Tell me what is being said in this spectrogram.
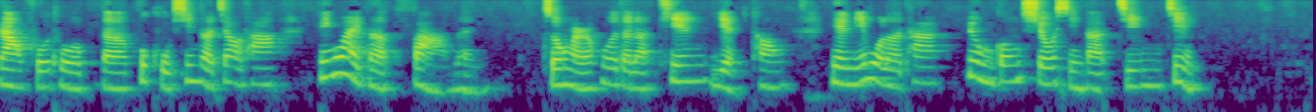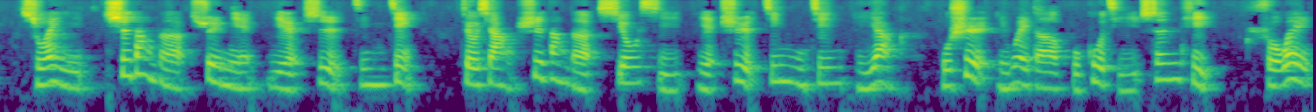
让佛陀的不苦心的教他另外的法门，终而获得了天眼通，也弥补了他用功修行的精进。所以，适当的睡眠也是精进。就像适当的休息也是精进一样，不是一味的不顾及身体。所谓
